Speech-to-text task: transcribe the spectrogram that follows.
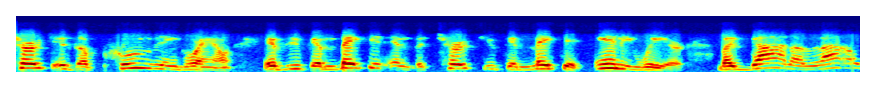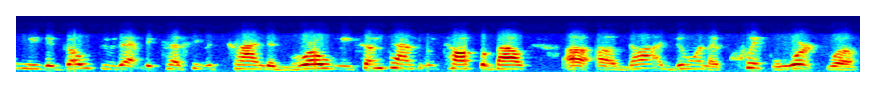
church is a proving ground. If you can make it in the church, you can make it anywhere. But God allowed me to go through that because He was trying to grow me. Sometimes we talk about uh, uh, God doing a quick work. Well,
